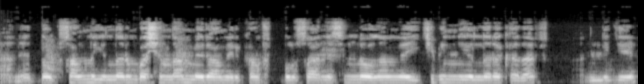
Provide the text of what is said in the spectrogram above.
yani 90'lı yılların başından beri Amerikan futbolu sahnesinde olan ve 2000'li yıllara kadar hani ligi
